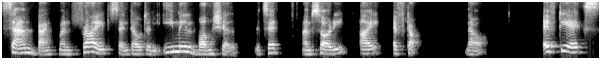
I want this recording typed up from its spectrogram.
Sam Bankman Fried, sent out an email bombshell It said, I'm sorry, I effed up. Now, FTX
